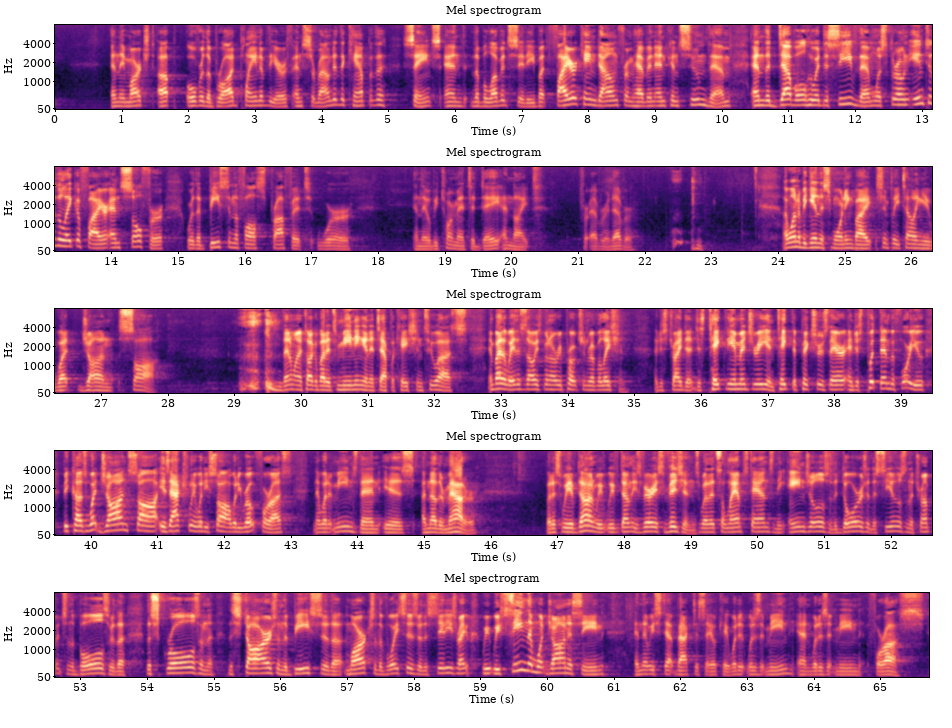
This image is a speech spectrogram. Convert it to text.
And they marched up over the broad plain of the earth and surrounded the camp of the saints and the beloved city, but fire came down from heaven and consumed them, and the devil who had deceived them was thrown into the lake of fire and sulfur, where the beast and the false prophet were, and they will be tormented day and night forever and ever. I want to begin this morning by simply telling you what John saw. then I want to talk about its meaning and its application to us. And by the way, this has always been our reproach in Revelation. I just tried to just take the imagery and take the pictures there and just put them before you because what John saw is actually what he saw, what he wrote for us. Now, what it means then is another matter. But as we have done, we've, we've done these various visions, whether it's the lampstands and the angels, or the doors, or the seals and the trumpets and the bowls, or the, the scrolls and the, the stars and the beasts, or the marks, or the voices, or the cities, right? We, we've seen them what John has seen, and then we step back to say, okay, what, what does it mean, and what does it mean for us?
